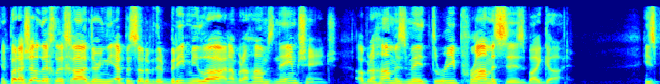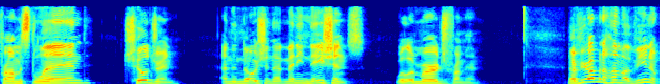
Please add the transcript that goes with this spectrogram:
In Parashat Lech Lecha, during the episode of the Brit Milah and Abraham's name change, Abraham is made three promises by God. He's promised land, children, and the notion that many nations will emerge from him. Now, if you're Abraham Avinu,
